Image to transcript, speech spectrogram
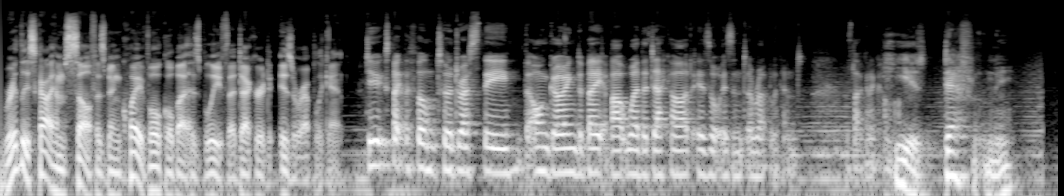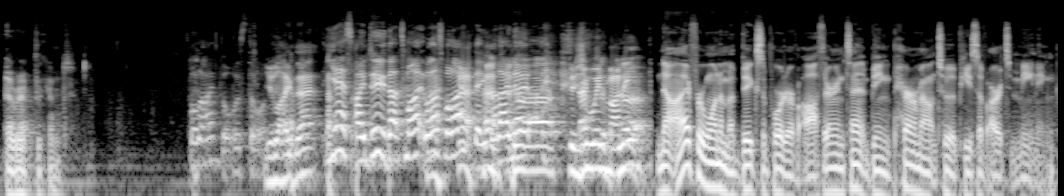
Ridley Scott himself has been quite vocal about his belief that Deckard is a replicant. Do you expect the film to address the, the ongoing debate about whether Deckard is or isn't a replicant? Is that going to come He is definitely a replicant. What I thought was thought. You like that? Yes, I do. That's my. Well, that's what I think. But I know. Did you win money? Now, I, for one, am a big supporter of author intent being paramount to a piece of art's meaning.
